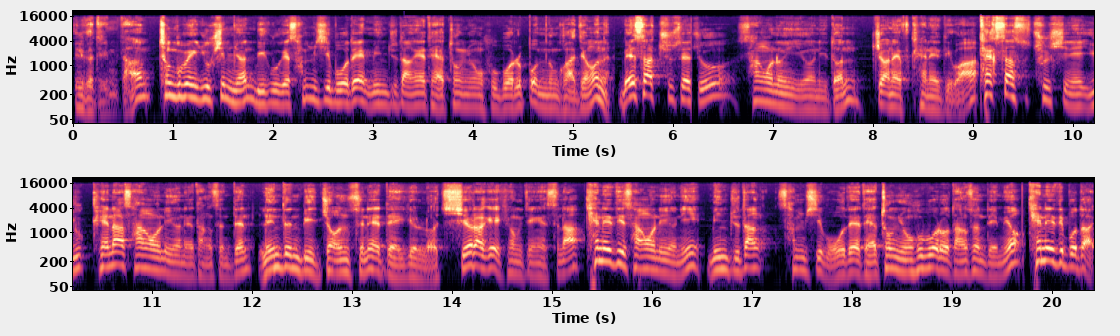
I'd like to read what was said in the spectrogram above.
읽어 드립니다. 1960년 미국의 35대 민주당의 대통령 후보를 뽑는 과정은 메사추세주 상원의원이던 존 F 케네디와 텍사스 출신의 6회나 상원의원에 당선된 린든 비 존슨의 대결로 치열하게 경쟁했으나 케네디 상원의원이 민주당 35대 대통령 후보로 당선되며 케네디보다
